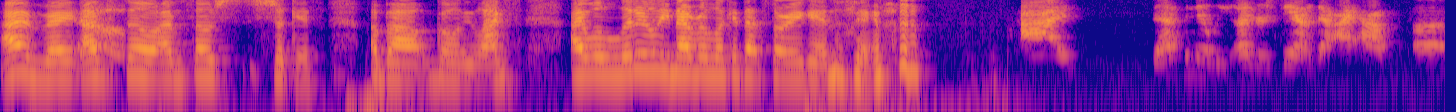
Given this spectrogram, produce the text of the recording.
I'm very. I'm still. I'm so sh- shooketh about Goldilocks. I will literally never look at that story again the same. I definitely understand that I have uh,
